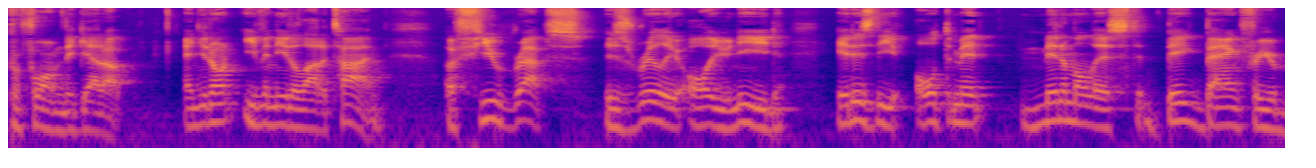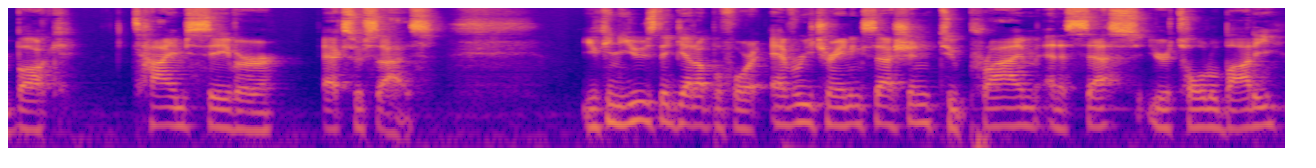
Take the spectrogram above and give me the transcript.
perform the get up and you don't even need a lot of time. A few reps is really all you need. It is the ultimate minimalist, big bang for your buck, time saver exercise. You can use the get up before every training session to prime and assess your total body.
